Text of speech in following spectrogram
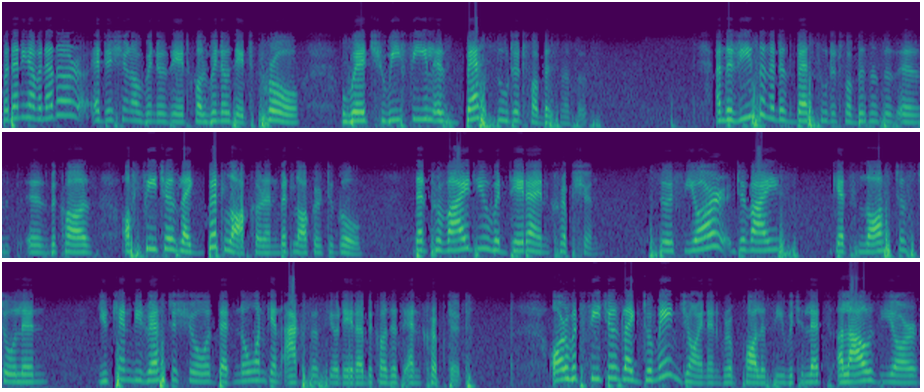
But then you have another edition of Windows 8 called Windows 8 Pro, which we feel is best suited for businesses. And the reason it is best suited for businesses is, is because of features like BitLocker and BitLocker to go that provide you with data encryption. So if your device gets lost or stolen, you can be rest assured that no one can access your data because it's encrypted. Or with features like domain join and group policy, which lets, allows your,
